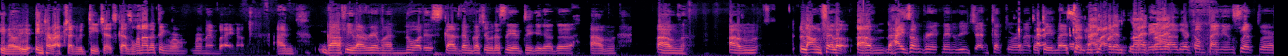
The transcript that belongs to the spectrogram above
you know, interaction with teachers. Because one other thing, rem- remember, you know, and Garfield and Raymond know this because them got through the same thing, you know, the um um um Longfellow, um, the heights of great men reach and kept were not attained by sudden Night flight. for them flight, They, right? while their companions slept, were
